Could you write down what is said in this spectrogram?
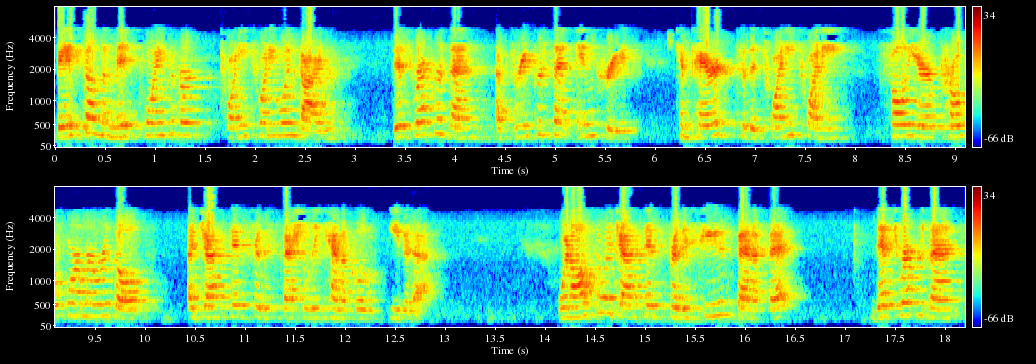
Based on the midpoint of our 2021 guidance, this represents a 3% increase compared to the 2020 full year pro forma results adjusted for the specialty chemicals EBITDA. When also adjusted for the CEWS benefit, this represents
